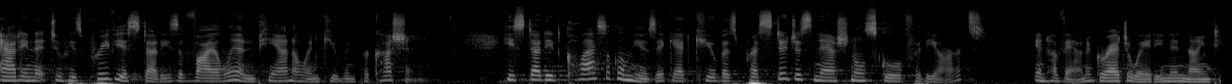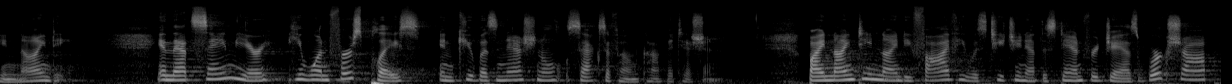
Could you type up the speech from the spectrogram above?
adding it to his previous studies of violin, piano, and Cuban percussion. He studied classical music at Cuba's prestigious National School for the Arts in Havana, graduating in 1990. In that same year, he won first place in Cuba's national saxophone competition. By 1995, he was teaching at the Stanford Jazz Workshop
